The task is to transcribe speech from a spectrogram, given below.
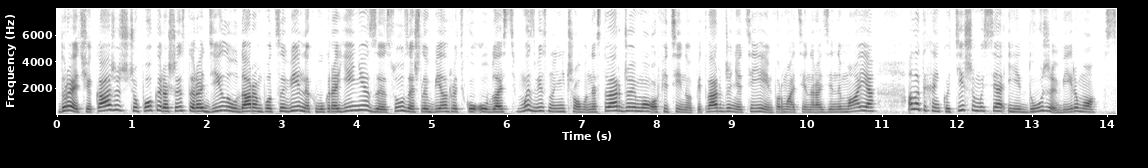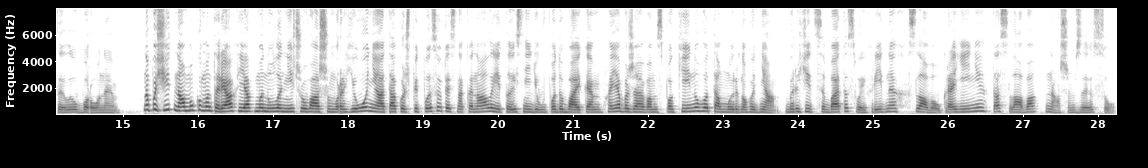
До речі, кажуть, що поки рашисти раділи ударам по цивільних в Україні, ЗСУ зайшли в Білградську область. Ми, звісно, нічого не стверджуємо. Офіційного підтвердження цієї інформації наразі немає, але тихенько тішимося і дуже віримо в сили оборони. Напишіть нам у коментарях, як минула ніч у вашому регіоні, а також підписуйтесь на канали і тисніть вподобайки. А я бажаю вам спокійного та мирного дня. Бережіть себе та своїх рідних. Слава Україні та слава нашим ЗСУ.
